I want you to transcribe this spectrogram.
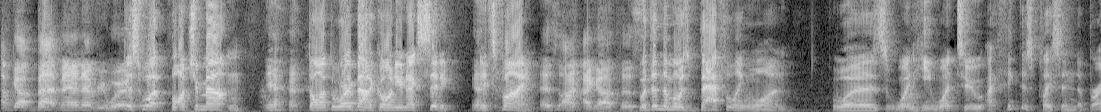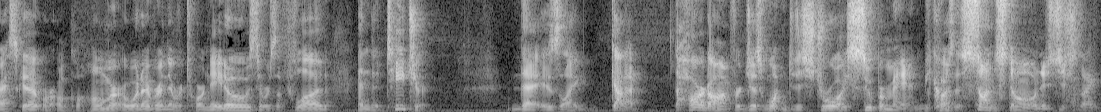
I've got Batman everywhere." Guess what? Bought your mountain. Yeah, Don't have to worry about it going to your next city. Yeah. It's fine. it's fine. I got this. But then the most baffling one was when he went to I think this place in Nebraska or Oklahoma or whatever, and there were tornadoes, there was a flood, and the teacher that is like got a hard on for just wanting to destroy Superman because the Sunstone is just like,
